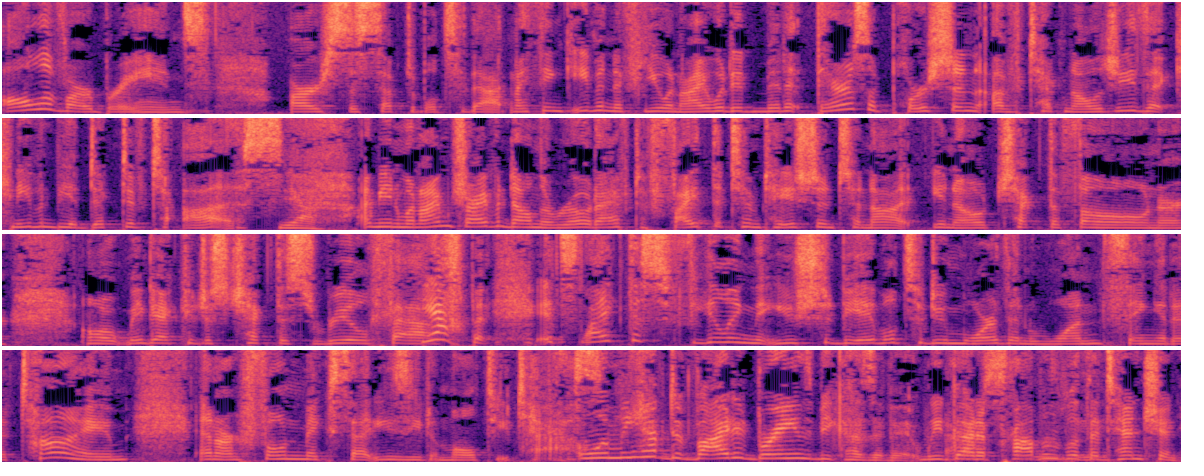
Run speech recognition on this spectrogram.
all of our brains are susceptible to that. And I think even if you and I would admit it, there's a portion of technology that can even be addictive to us. Yeah. I mean, when I'm driving down the road, I have to fight the temptation to not, you know, check the phone or, oh, maybe I could just check this real fast. Yeah. But it's like this feeling that you should be able to do more than one thing at a time, and our phone makes that easy to multitask. When we have divided brains because of it, we've got a problems with attention.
